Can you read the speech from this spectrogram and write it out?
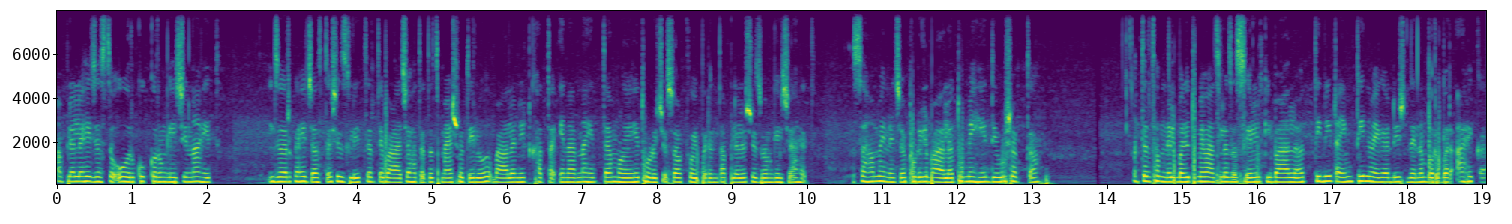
आपल्याला हे जास्त ओव्हरकुक करून घ्यायचे नाहीत. जर काही जास्त शिजले तर ते बाळाच्या हातातच मॅश होतील व बाळाला नीट खाता येणार नाहीत. त्यामुळे हे थोडेसे सॉफ्ट होईपर्यंत आपल्याला शिजवून घ्यायचे आहेत. सहा महिन्याच्या पुढील बाळाला तुम्ही हे देऊ शकता. तर थंबनेलमध्ये तुम्ही वाचलंच असेल की बाळाला तिन्ही टाईम तीन वेगळ्या डिश देणं बरोबर आहे का?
